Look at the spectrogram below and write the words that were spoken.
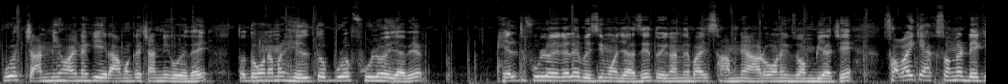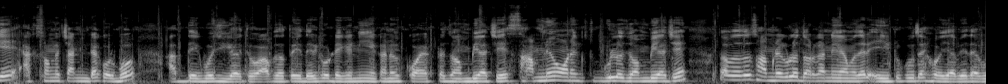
পুরো চাননি হয় নাকি? এরা আমাকে চাননি করে দেয়। ততক্ষণ আমার হেলথও পুরো ফুল হয়ে যাবে। হেলথ ফুল হয়ে গেলে বেশি মজা আসে তো এখানে ভাই সামনে আরও অনেক জম্বি আছে। সবাইকে একসঙ্গে ডেকে একসঙ্গে চাটনিটা করব। আর দেখব জি হয়তো আপাতত এদেরকেও ডেকে নিই। এখানে কয়েকটা জম্বি আছে। সামনেও অনেকগুলো জম্বি আছে। তো আপাতত সামনেগুলো দরকার নেই আমাদের। এইটুকুতে হয়ে যাবে। দেখো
